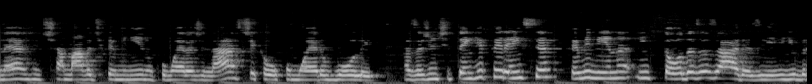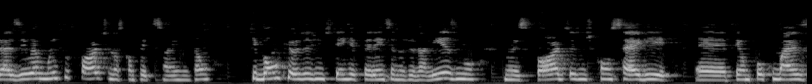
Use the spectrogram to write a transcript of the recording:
né, a gente chamava de feminino, como era a ginástica ou como era o vôlei, mas a gente tem referência feminina em todas as áreas e, e o Brasil é muito forte nas competições, então que bom que hoje a gente tem referência no jornalismo, no esporte, a gente consegue é, ter um pouco mais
